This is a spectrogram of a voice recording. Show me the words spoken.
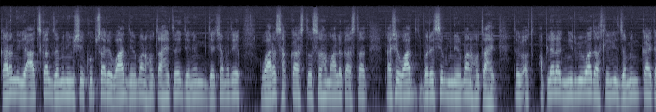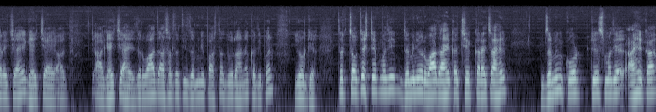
कारण या आजकाल जमिनीविषयी खूप सारे वाद निर्माण होत आहेत जेणे ज्याच्यामध्ये वारस हक्क असतं सहमालक असतात तर असे वाद बरेचसे निर्माण होत आहेत. तर आपल्याला निर्विवाद असलेली जमीन काय करायची आहे? घ्यायची आहे. घ्यायची आहे. जर वाद असेल तर ती जमिनीपासून दूर राहणं कधी पण योग्य. तर चौथ्या स्टेपमध्ये जमिनीवर वाद आहे का? चेक करायचं आहे. जमीन कोर्ट केसमध्ये आहे का?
